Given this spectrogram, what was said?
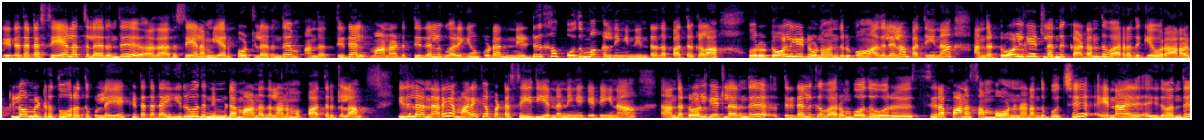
கிட்டத்தட்ட சேலத்துலேருந்து அதாவது சேலம் ஏர்போர்ட்லேருந்து அந்த திடல் மாநாட்டு திடலுக்கு வரைக்கும் கூட நெடுக பொதுமக்கள் நீங்கள் நின்றதை பார்த்துருக்கலாம் ஒரு டோல்கேட் ஒன்று வந்திருக்கும். அதுலலாம் பார்த்தீங்கன்னா அந்த டோல்கேட்லேருந்து கடந்து வர்றதுக்கே ஒரு அரை கிலோமீட்டர் தூரத்துக்குள்ளேயே கிட்டத்தட்ட இருபது நிமிடம் ஆனதெல்லாம் நம்ம பார்த்துருக்கலாம் இதில் நிறைய மறைக்கப்பட்ட செய்தி என்ன நீங்கள் கேட்டிங்கன்னா அந்த டோல்கேட்லேருந்து திடலுக்கு வரும்போது ஒரு சிறப்பான சம்பவம் ஒன்று நடந்து போச்சு. ஏன்னா இது வந்து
